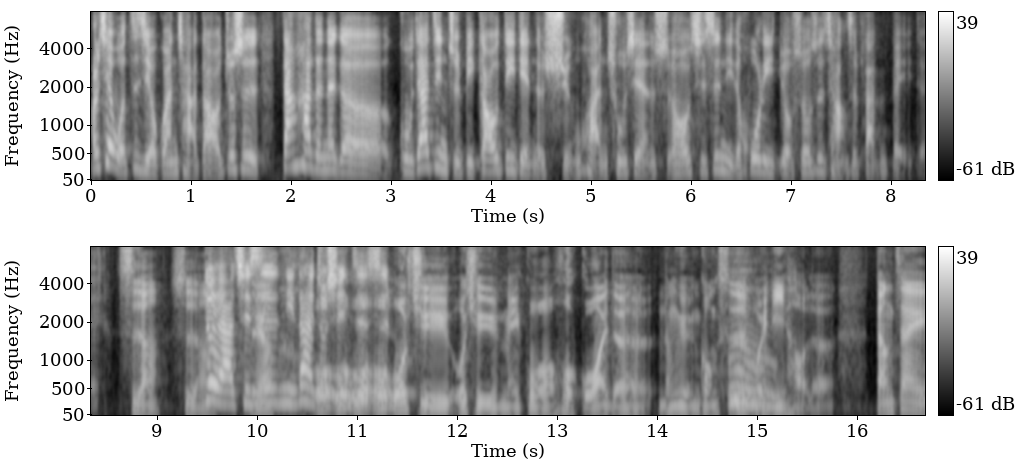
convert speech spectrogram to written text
而且我自己有观察到，就是当它的那个股价净值比高低点的循环出现的时候，其实你的获利有时候是常是翻倍的。是啊，是啊。对啊，其实你大概就是我我我举我举美国或国外的能源公司为例好了。当在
